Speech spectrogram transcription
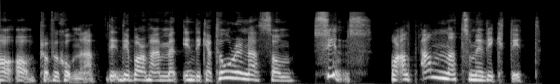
av, av professionerna. Det, det, är bara de här indikatorerna som syns och allt annat som är viktigt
